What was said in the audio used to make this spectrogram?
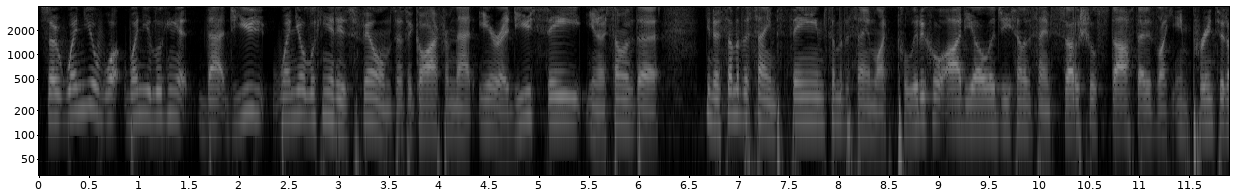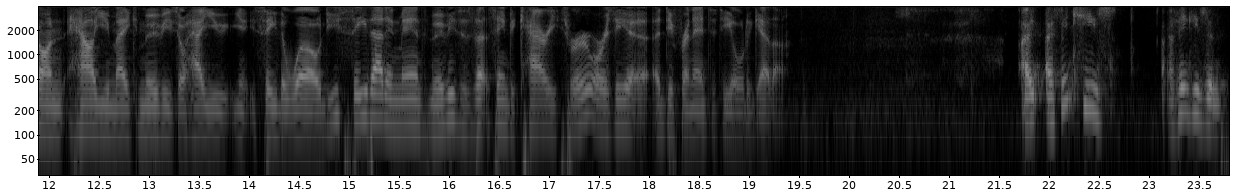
So when you're when you're looking at that, do you when you're looking at his films as a guy from that era, do you see you know some of the you know some of the same themes, some of the same like political ideology, some of the same social stuff that is like imprinted on how you make movies or how you, you see the world? Do you see that in Mann's movies? Does that seem to carry through, or is he a, a different entity altogether? I, I think he's I think he's an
